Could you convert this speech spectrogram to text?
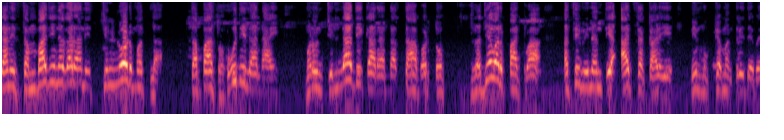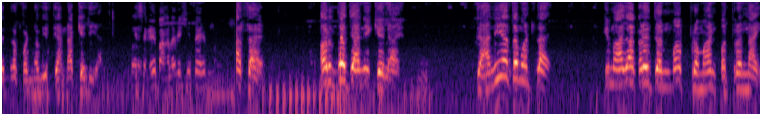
त्यांनी संभाजीनगर आणि सिल्लोड मधला तपास होऊ दिला नाही म्हणून जिल्हाधिकाऱ्यांना ताबडतोब रजेवर पाठवा अशी विनंती आज सकाळी मी मुख्यमंत्री देवेंद्र फडणवीस यांना केली आहे. सगळे बांगलादेशीच आहेत? असं आहे. अर्ज ज्यांनी केला आहे त्यांनी असं म्हटलंय की माझ्याकडे जन्म प्रमाणपत्र नाही.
